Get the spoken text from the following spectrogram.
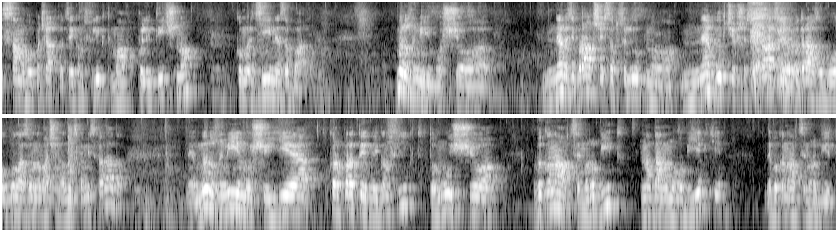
З самого початку цей конфлікт мав політично-комерційне забарвлення. Ми розуміємо, що не розібравшись абсолютно, не вивчивши ситуацію, одразу була звинувачена Луцька міська рада. Е, Ми розуміємо, що є корпоративний конфлікт, тому що виконавцем робіт на даному об'єкті, виконавцем робіт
